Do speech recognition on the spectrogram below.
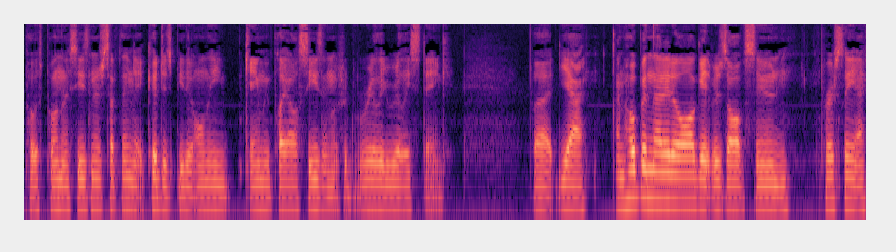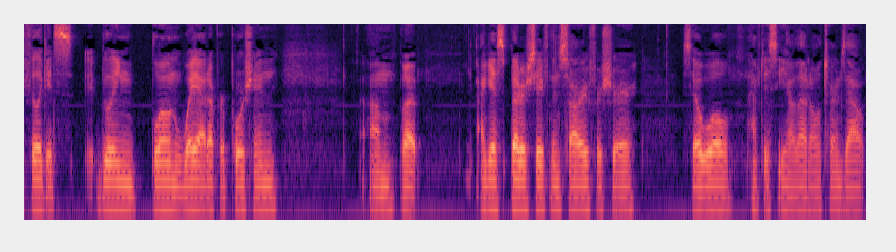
postpone the season or something, it could just be the only game we play all season, which would really, really stink. But yeah, I'm hoping that it'll all get resolved soon. Personally, I feel like it's being blown way out of proportion. Um, but I guess better safe than sorry for sure. So we'll have to see how that all turns out.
